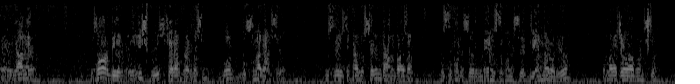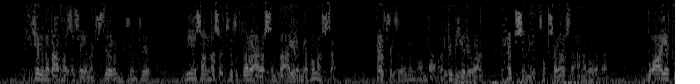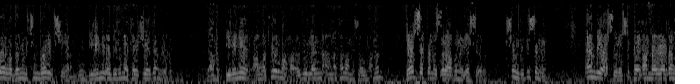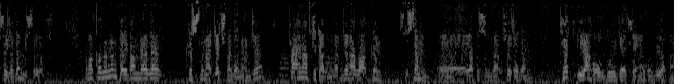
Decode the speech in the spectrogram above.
e, yani zor bir e, iş bu iş Kerem kardeşim. Bu, bu şuna benziyor. İzleyici kardeşlerim de hani bazen hızlı konuşuyorum, niye hızlı konuşuyor diyenler oluyor. Bunlara cevabım şu. İki kelime daha fazla söylemek istiyorum. Çünkü bir insan nasıl çocukları arasında ayrım yapamazsa her çocuğunun onda ayrı bir yeri var. ve Hepsini çok severse ana babadan. Bu ayetler de benim için böyle bir şey yani. Bu birini öbürüne tercih edemiyorum. Yani birini anlatıyorum ama öbürlerini anlatamamış olmanın gerçekten ızdırabını yaşıyorum. Şimdi düşünün. Enbiya suresi peygamberlerden söz eden bir suredir. Ama konunun peygamberler kısmına geçmeden önce kainat kitabından Cenab-ı Hakk'ın sistem e, yapısından söz eden tek ilah olduğu gerçeğine vurgu yapan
